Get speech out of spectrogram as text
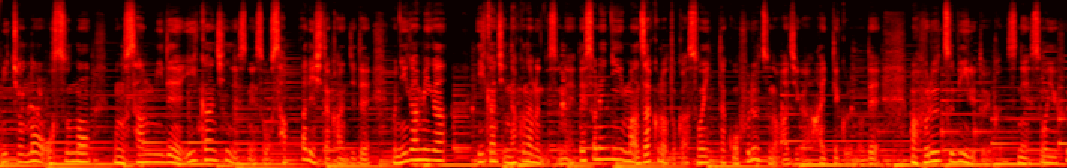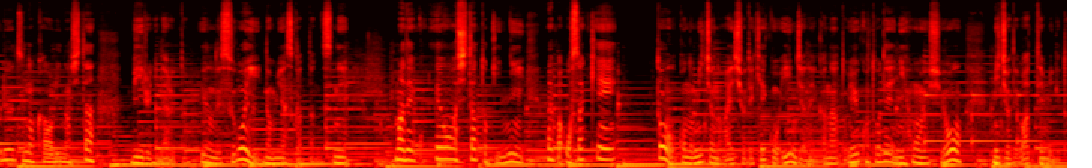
みちょのお酢のこの酸味で、いい感じにですね、そうさっぱりした感じで、苦味がいい感じになくなるんですよね。で、それに、まあ、ザクロとかそういったこうフルーツの味が入ってくるので、まあ、フルーツビールというかですね、そういうフルーツの香りのしたビールになるというのですごい飲みやすかったんですね。まあ、で、これをした時に、やっぱお酒とこのみちょの相性で結構いいんじゃないかなということで日本酒をみちょで割ってみると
